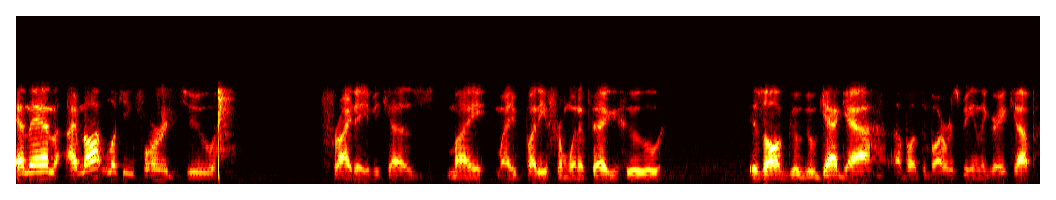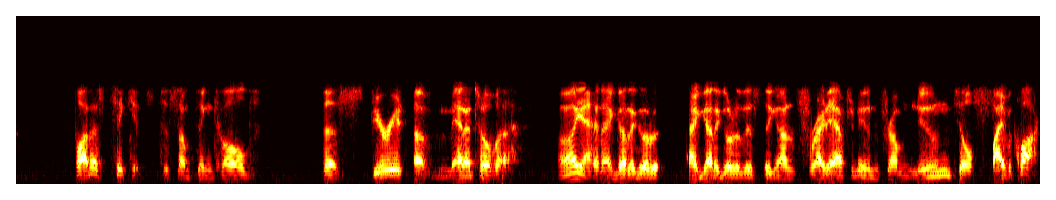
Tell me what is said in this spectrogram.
And then I'm not looking forward to Friday because my my buddy from Winnipeg who is all goo goo gaga about the Bombers being in the Grey Cup bought us tickets to something called the Spirit of Manitoba. Oh yeah. And I gotta go to I gotta go to this thing on Friday afternoon from noon till five o'clock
